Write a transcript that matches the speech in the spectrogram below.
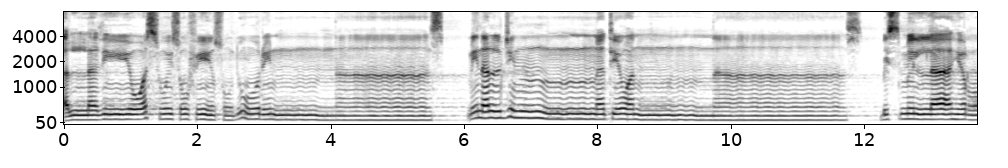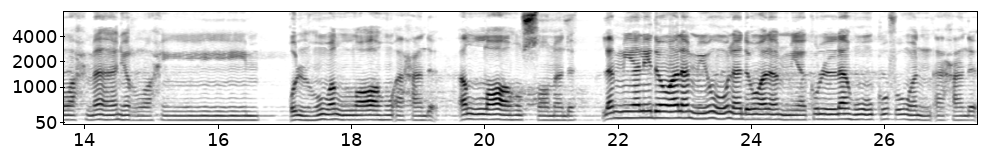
الذي يوسوس في صدور الناس من الجنة والناس. بسم الله الرحمن الرحيم. قل هو الله أحد الله الصمد. لم يلد ولم يولد ولم يكن له كفوا أحد.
